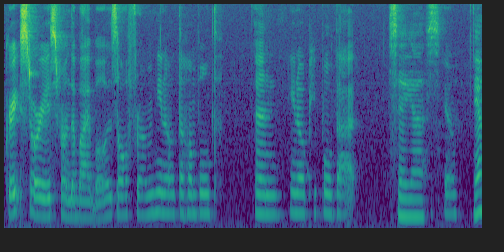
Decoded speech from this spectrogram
great stories from the bible is all from you know the humbled and you know people that say yes. Yeah. Yeah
